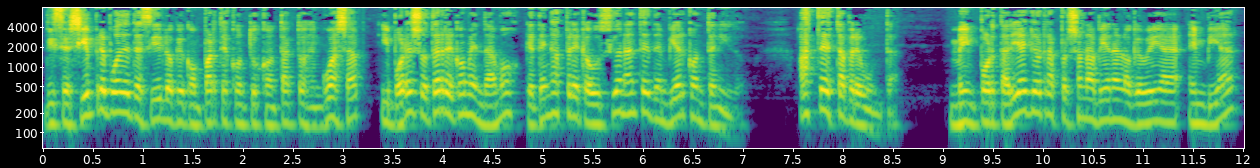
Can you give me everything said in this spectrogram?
Dice, siempre puedes decidir lo que compartes con tus contactos en WhatsApp y por eso te recomendamos que tengas precaución antes de enviar contenido. Hazte esta pregunta. ¿Me importaría que otras personas vieran lo que voy a enviar?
